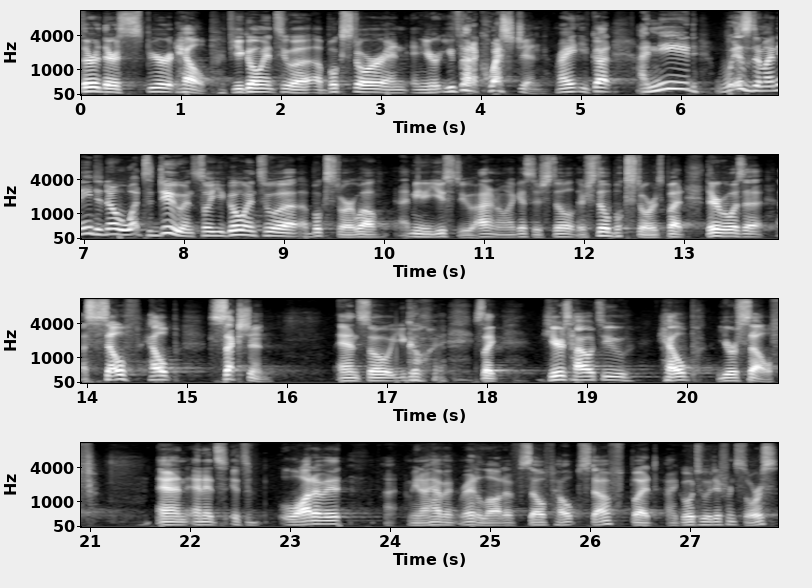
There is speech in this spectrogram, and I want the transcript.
Third, there's spirit help. If you go into a, a bookstore and, and you're, you've got a question, right? You've got, I need wisdom. I need to know what to do. And so you go into a, a bookstore. Well, I mean, it used to. I don't know. I guess there's still, there's still bookstores, but there was a, a self help section. And so you go, it's like, here's how to help yourself and and it's it's a lot of it. I mean, I haven't read a lot of self-help stuff, but I go to a different source.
